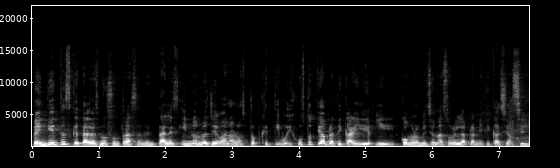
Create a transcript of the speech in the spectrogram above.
pendientes que tal vez no son trascendentales y no nos llevan a nuestro objetivo. Y justo te iba a platicar y, y como lo mencionas sobre la planificación, Sí.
